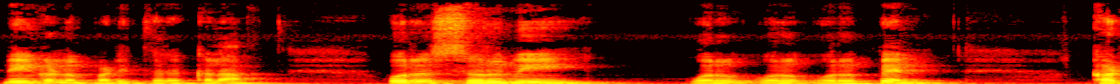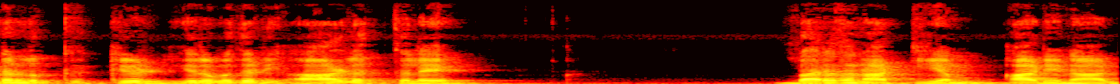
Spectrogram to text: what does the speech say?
நீங்களும் படித்திருக்கலாம். ஒரு சிறுமி ஒரு ஒரு ஒரு பெண் கடலுக்கு கீழ் இருபது அடி ஆழத்திலே பரதநாட்டியம் ஆடினாள்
